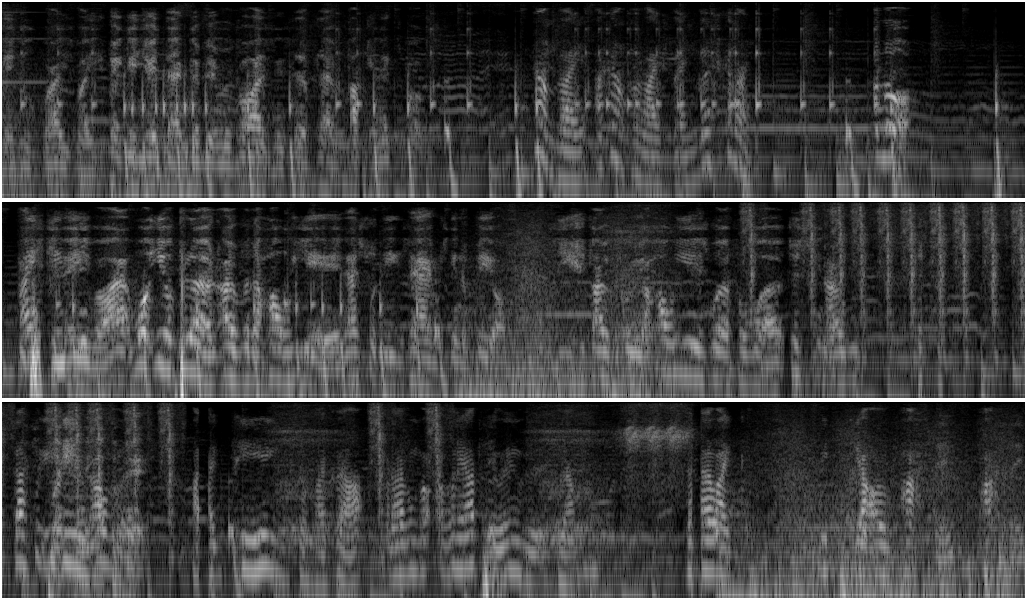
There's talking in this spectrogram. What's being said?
Get good grades, mate. You better get your do bit of revising instead of playing fucking Xbox. I can't write, I can't for English, can I? Not? Basically, right, what you've learned over the whole year, that's what the exam's going to be on. So you should go through your whole year's worth of work, just, you know, That's what you do in it up a English. Like PE and stuff like that. But I haven't got, I've only had two English exams. They're like, get out passage, passage,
